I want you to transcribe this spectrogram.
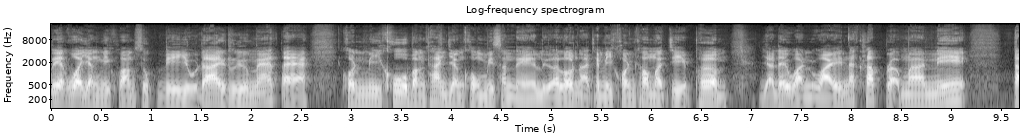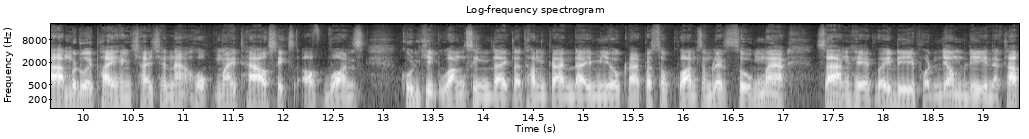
เรียกว่ายังมีความสุขดีอยู่ได้ หรือแม้แต่คนมีคู่บางท่านยังคงมีเสน่ห์เหลือล้นอาจจะมีคนเข้ามาจีบเพิ่ม อย่าได้หวั่นไหวนะครับ ประมาณนี้ตามมาด้วยไพ่แห่งชัยชนะ 6 ไม้เท้า six of wands คุณคิดหวังสิ่งใดกระทำการใดมีโอกาสประสบความสำเร็จสูงมาก สร้างเหตุไว้ดีผลย่อมดีนะครับ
